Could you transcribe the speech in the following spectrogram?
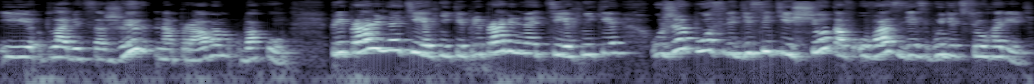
и плавится жир на правом боку. При правильной технике, при правильной технике уже после 10 счетов у вас здесь будет все гореть.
